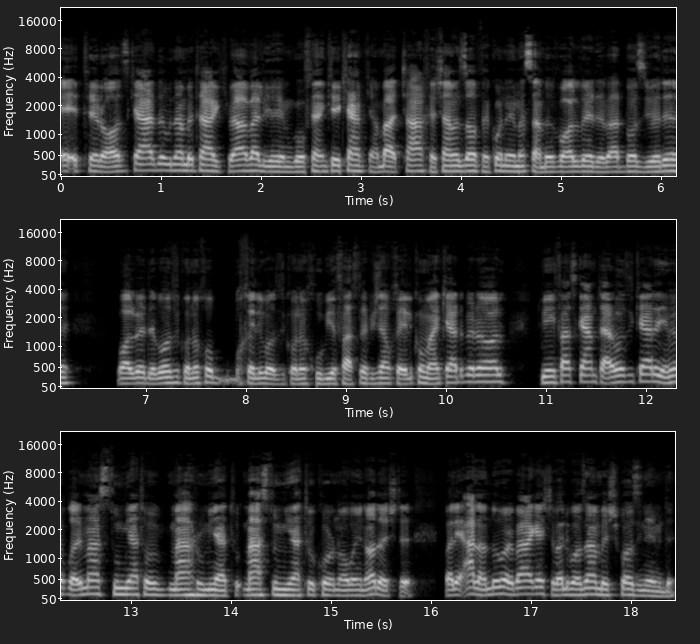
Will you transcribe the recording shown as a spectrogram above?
اعتراض کرده بودن به ترکیب اولیه می‌گفتن که کم کم بعد چرخش هم اضافه کنه مثلا به والورده بعد بازی بده والورده بازی کنه. خب خیلی بازی کنه خوبی فصل پیشم خیلی کمک کرده به رال توی این فصل کمتر بازی کرده یه مقداری مصونیت و محرومیت و مصونیت و کرونا و اینا داشته. ولی الان دوباره برگشته ولی بازم بهش بازی نمیده.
